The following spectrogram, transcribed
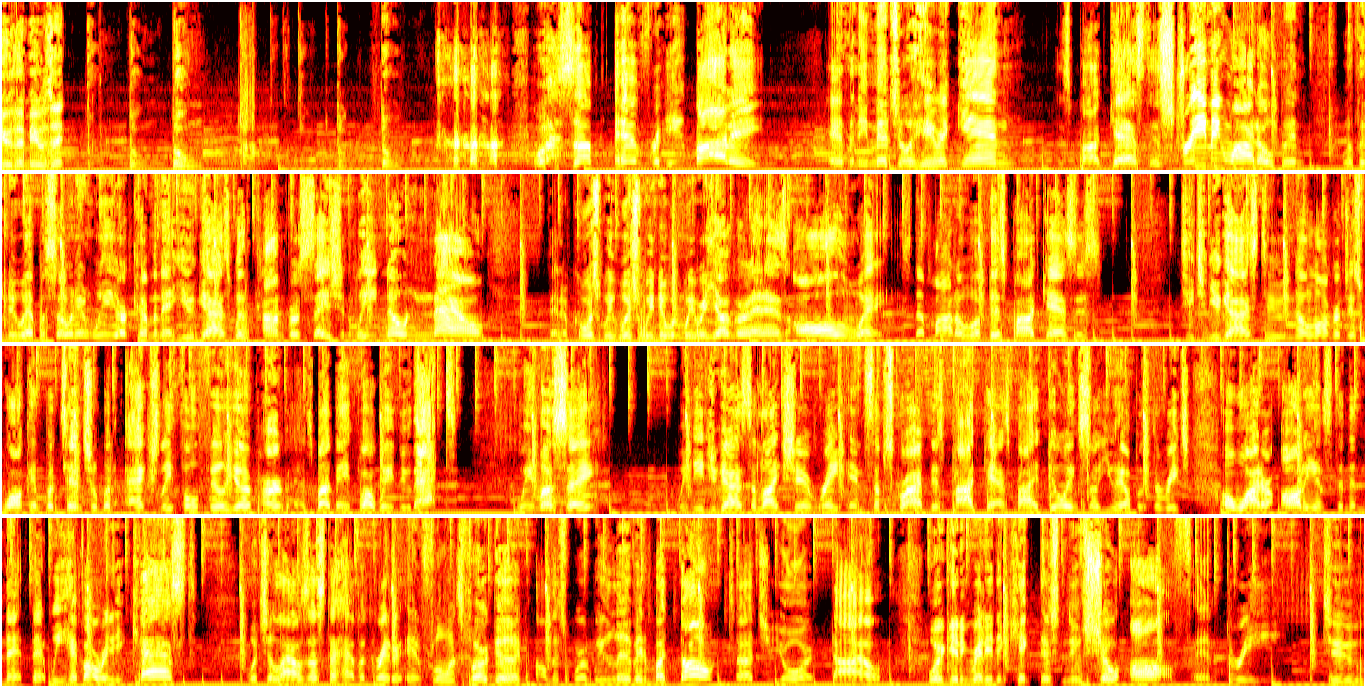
Cue the music. Boom, boom, boom, boom. What's up, everybody? Anthony Mitchell here again. This podcast is streaming wide open with a new episode, and we are coming at you guys with conversation we know now that, of course, we wish we knew when we were younger. And as always, the motto of this podcast is teaching you guys to no longer just walk in potential, but actually fulfill your purpose. But before we do that, we must say we need you guys to like, share, rate, and subscribe this podcast. By doing so, you help us to reach a wider audience than the net that we have already cast, which allows us to have a greater influence for good on this world we live in. But don't touch your dial. We're getting ready to kick this new show off in three, two,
